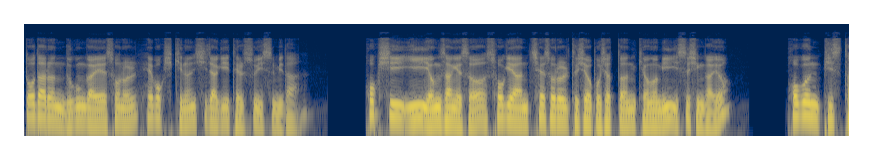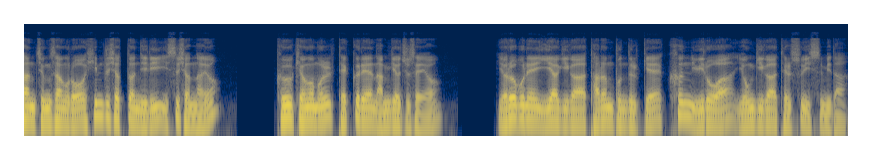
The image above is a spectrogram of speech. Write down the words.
또 다른 누군가의 손을 회복시키는 시작이 될 수 있습니다. 혹시 이 영상에서 소개한 채소를 드셔보셨던 경험이 있으신가요? 혹은 비슷한 증상으로 힘드셨던 일이 있으셨나요? 그 경험을 댓글에 남겨주세요. 여러분의 이야기가 다른 분들께 큰 위로와 용기가 될 수 있습니다.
